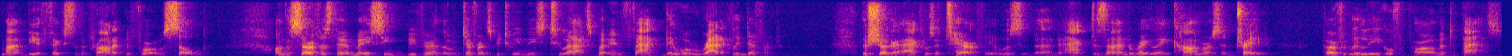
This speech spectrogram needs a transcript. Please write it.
might be affixed to the product before it was sold. On the surface, there may seem to be very little difference between these two acts, but in fact, they were radically different. The Sugar Act was a tariff. It was an act designed to regulate commerce and trade, perfectly legal for Parliament to pass.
